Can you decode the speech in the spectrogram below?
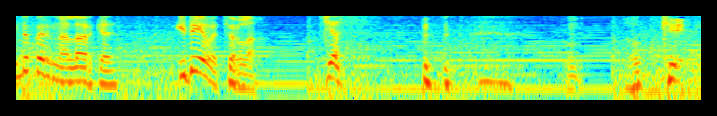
இந்த பேர் நல்லா இருக்க. இதே வச்சிடலாம் எஸ் ஓகே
